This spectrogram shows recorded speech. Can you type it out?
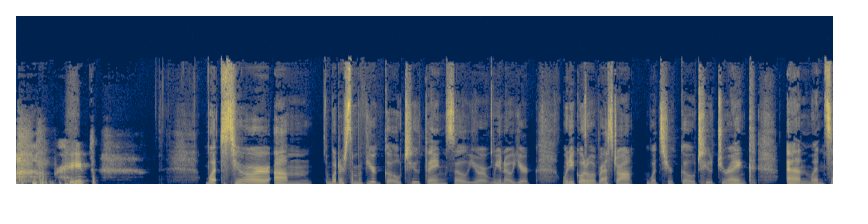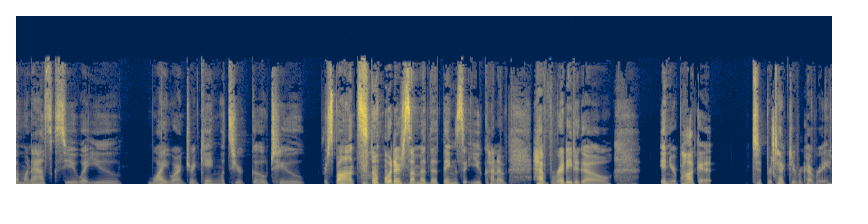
right? What's your um what are some of your go-to things? So you're you know, you're when you go to a restaurant, what's your go-to drink? And when someone asks you what you why you aren't drinking, what's your go-to response? what are some of the things that you kind of have ready to go in your pocket to protect your recovery?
